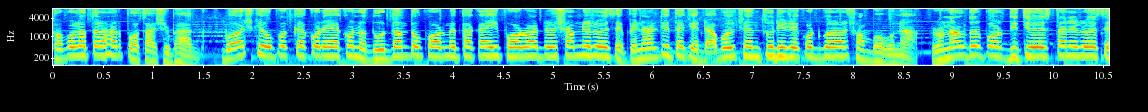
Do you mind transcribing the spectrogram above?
সফলতার হার পঁচাশি ভাগ। বয়সকে উপেক্ষা করে এখনও দুর্দান্ত ফর্মে থাকা এই ফরওয়ার্ডের সামনে রয়েছে পেনাল্টি থেকে ডাবল সেঞ্চুরি রেকর্ড করার সম্ভাবনা। রোনালদোর পর দ্বিতীয় স্থানে রয়েছে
